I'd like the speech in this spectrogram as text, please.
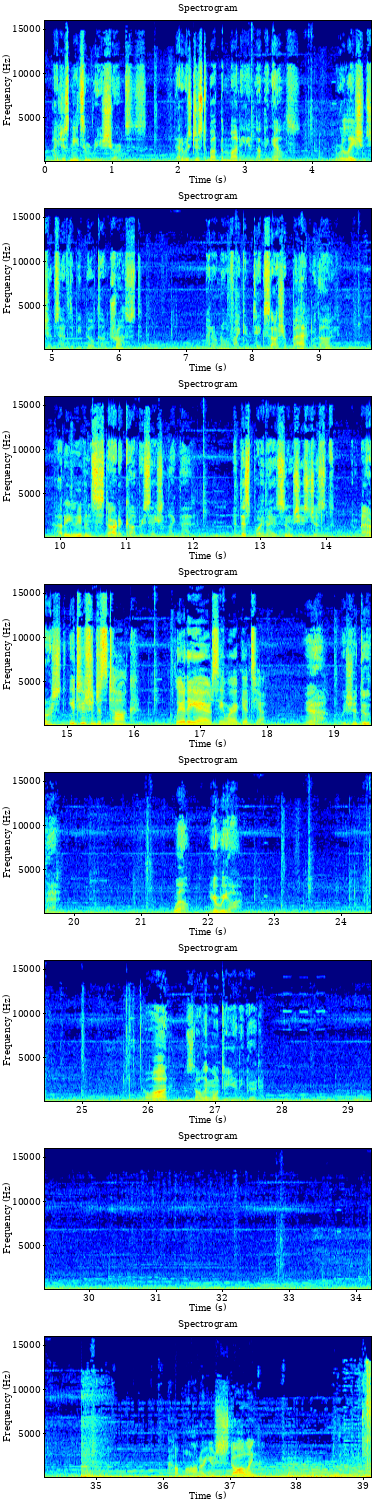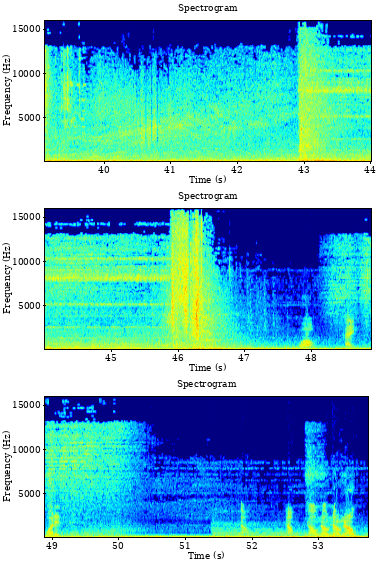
I I just need some reassurances. That it was just about the money and nothing else. The relationships have to be built on trust. I don't know if I can take Sasha back without it. How do you even start a conversation like that? At this point, I assume she's just embarrassed. You two should just talk. Clear the air, see where it gets you. Yeah, we should do that. Well, here we are. Go on. Stalling won't do you any good. Come on, are you stalling? What is this? No. No, no, no, no, no!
